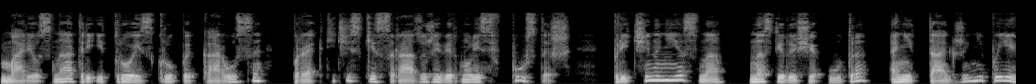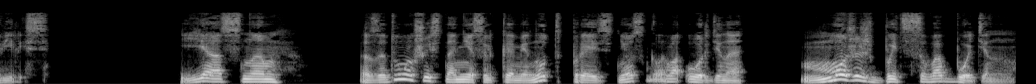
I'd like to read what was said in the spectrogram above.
Мариус Натри и трое из группы Каруса практически сразу же вернулись в пустошь. Причина не ясна, на следующее утро они также не появились. «Ясно», – задумавшись на несколько минут, произнес глава ордена. «Можешь быть свободен».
